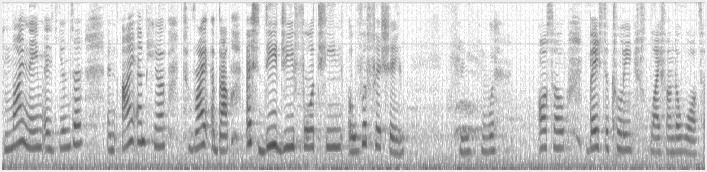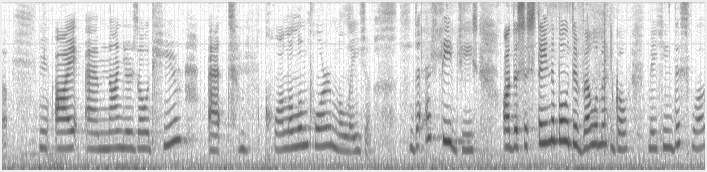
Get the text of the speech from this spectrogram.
My name is Yun Zhe and I am here to write about SDG 14 overfishing. Also, basically, life underwater. I am nine years old here at Kuala Lumpur, Malaysia. The SDGs are the Sustainable Development Goals, making this world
